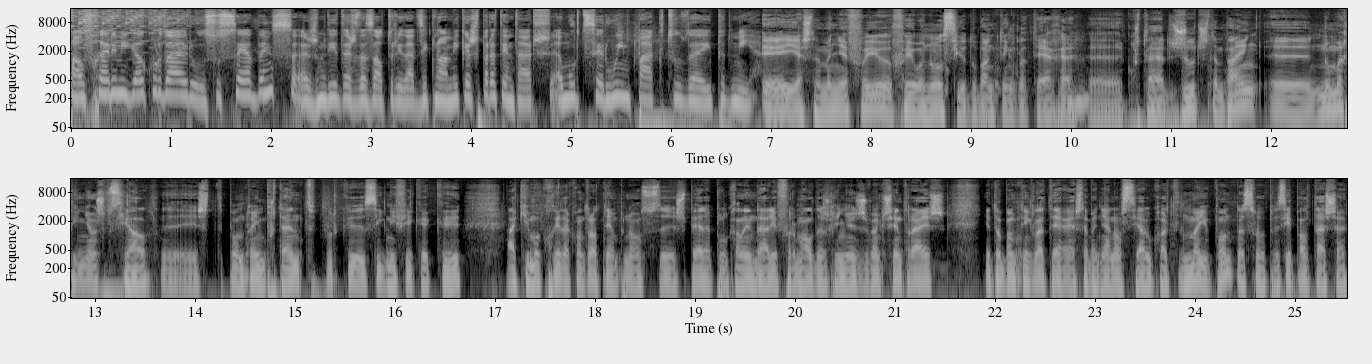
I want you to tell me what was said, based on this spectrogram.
Paulo Ferreira e Miguel Cordeiro sucedem-se as medidas das autoridades económicas para tentar amortecer o impacto da epidemia. É, e esta manhã foi, foi o anúncio do Banco da Inglaterra uhum. uh, cortar juros também, uh, numa reunião especial. Uh, este ponto é importante porque significa que há aqui uma corrida contra o tempo, não se espera pelo calendário formal das reuniões dos bancos centrais. Então o Banco da Inglaterra esta manhã anunciar o corte de meio ponto na sua principal taxa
